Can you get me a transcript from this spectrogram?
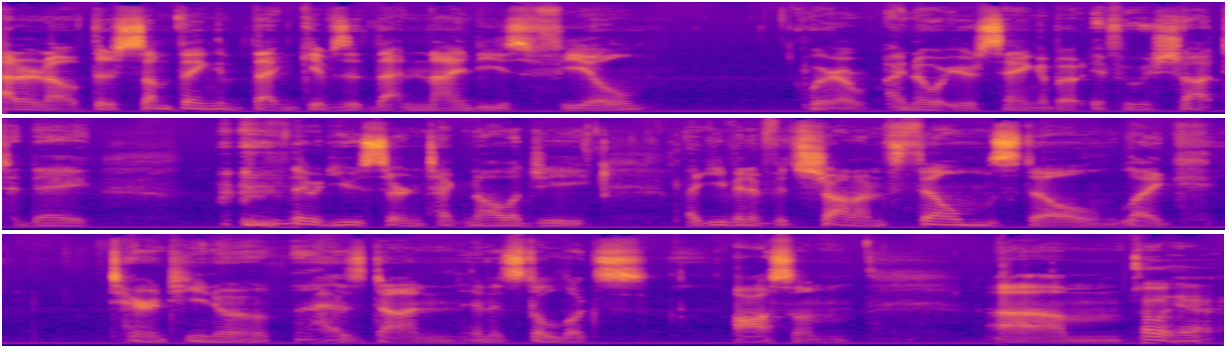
I don't know. There's something that gives it that '90s feel. Where I know what you're saying about if it was shot today, they would use certain technology, like even if it's shot on film still, like Tarantino has done, and it still looks awesome. Um, oh yeah,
